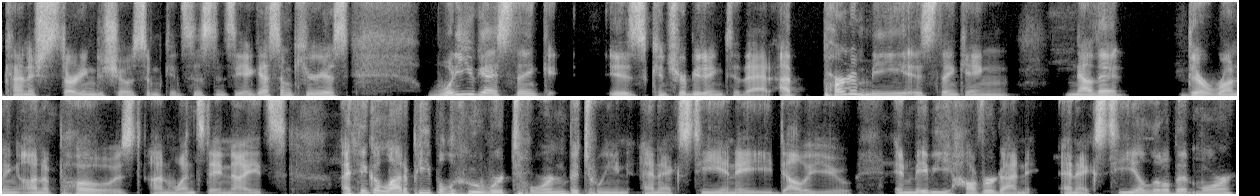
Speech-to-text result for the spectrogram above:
kind of starting to show some consistency. I guess I'm curious, what do you guys think is contributing to that? I, part of me is thinking now that they're running unopposed on Wednesday nights, I think a lot of people who were torn between NXT and AEW and maybe hovered on NXT a little bit more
